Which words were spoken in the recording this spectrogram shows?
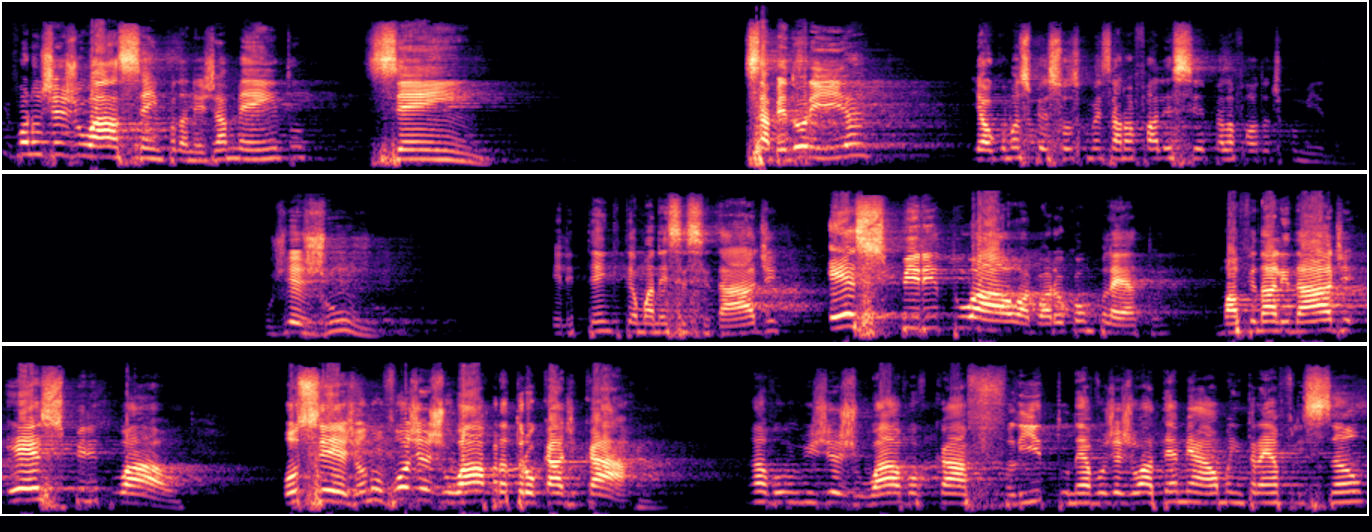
E foram jejuar sem planejamento, sem sabedoria, e algumas pessoas começaram a falecer pela falta de comida. O jejum, ele tem que ter uma necessidade espiritual, agora eu completo uma finalidade espiritual. Ou seja, eu não vou jejuar para trocar de carro. Ah, vou me jejuar, vou ficar aflito, né? Vou jejuar até minha alma entrar em aflição.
